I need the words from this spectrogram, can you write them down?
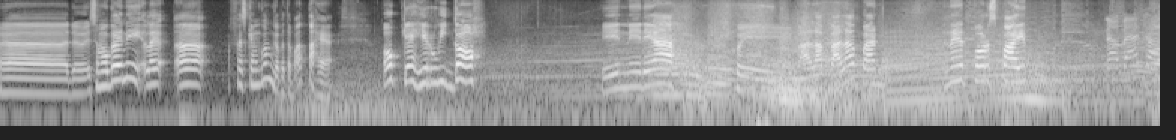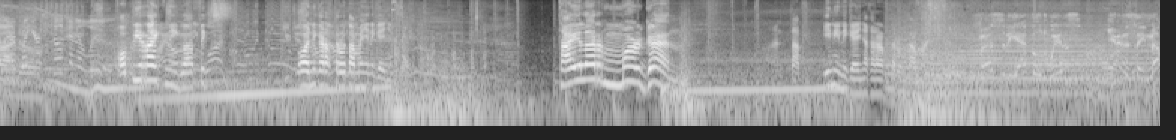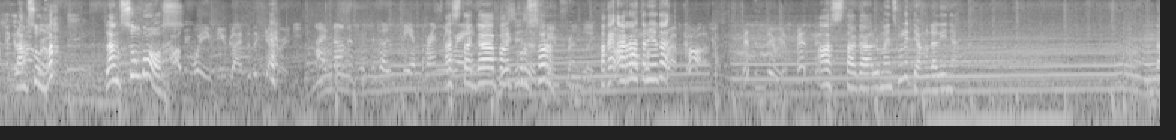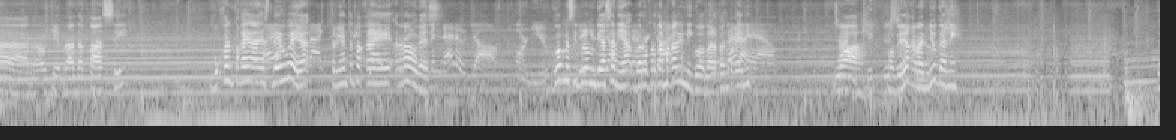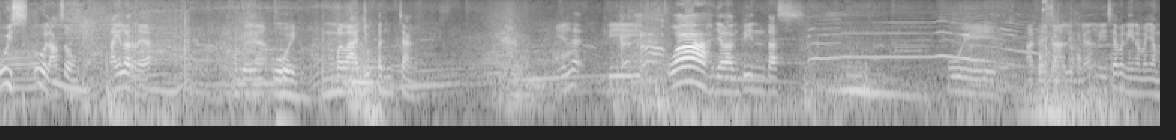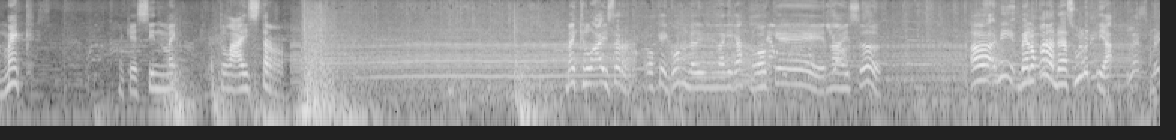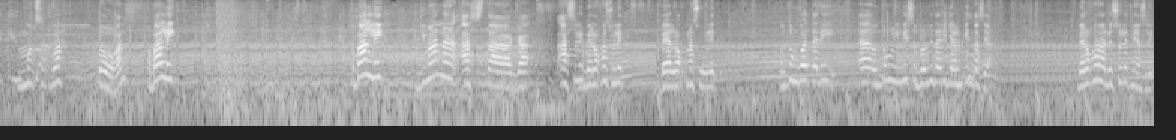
uh, semoga ini uh, facecam gua nggak patah-patah ya oke here we go ini dia. Wih, balap-balapan. Net for Speed. Copyright nih gua fix. Oh, ini karakter utamanya nih kayaknya. Tyler Morgan. Mantap. Ini nih kayaknya karakter utamanya. Langsung kah? Langsung, bos. Eh, Astaga, pakai kursor. Pakai arah ternyata. Astaga, lumayan sulit ya ngendalinya. Bentar, oke beradaptasi. Bukan pakai ASDW ya, ternyata pakai RAW guys. Gue masih belum biasa nih ya, baru pertama kali nih gue balapan pakai ini. Wah, mobilnya keren juga nih. Wis, uh langsung Tyler ya. Mobilnya woi melaju kencang. Gila di wah jalan pintas. Wih adrenalin kali. Siapa nih namanya? Mac. Oke Sin Mac Kleister Kleister oke gua ngendalin lagi kah oke nice Uh, ini beloknya rada sulit ya Maksud gua Tuh kan, kebalik. Kebalik. Gimana? Astaga. Asli beloknya sulit. Beloknya sulit. Untung gue tadi uh, untung ini sebelumnya tadi jalan pintas ya. Beloknya rada sulit nih asli.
